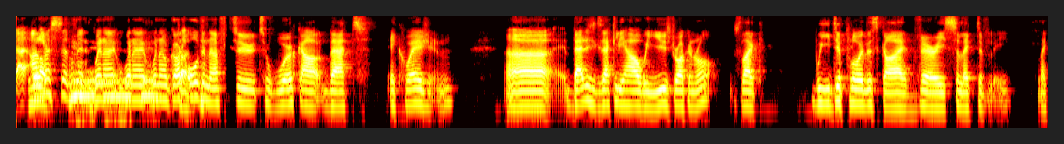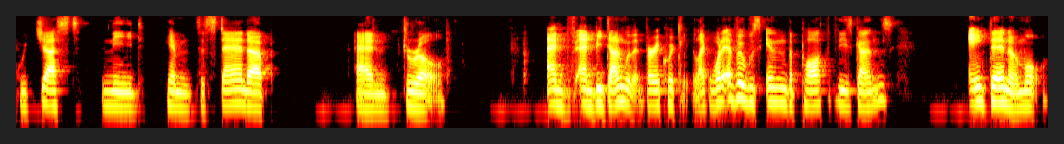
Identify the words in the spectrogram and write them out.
I, I like, must admit when I when I when I got done. old enough to to work out that equation, uh, that is exactly how we used rock and roll. It's like we deploy this guy very selectively. Like we just need him to stand up and drill and and be done with it very quickly. Like whatever was in the path of these guns ain't there no more.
